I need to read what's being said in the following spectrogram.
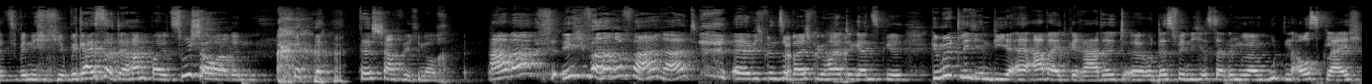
Jetzt bin ich begeisterte Handball-Zuschauerin. das schaffe ich noch. Aber ich fahre Fahrrad. Äh, ich bin zum Beispiel heute ganz gemütlich in die äh, Arbeit geradelt äh, und das finde ich ist dann immer einen guten Ausgleich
